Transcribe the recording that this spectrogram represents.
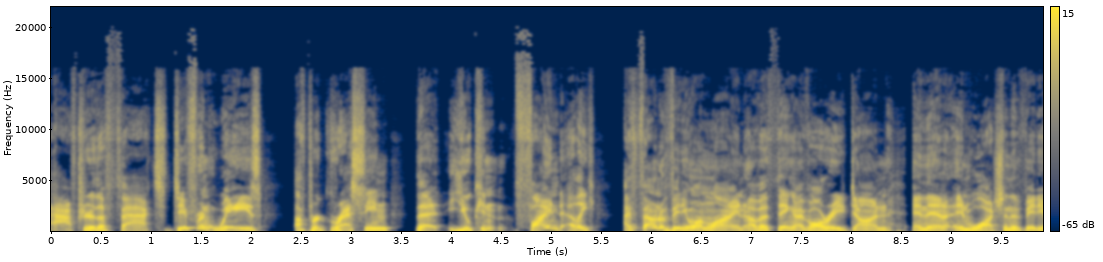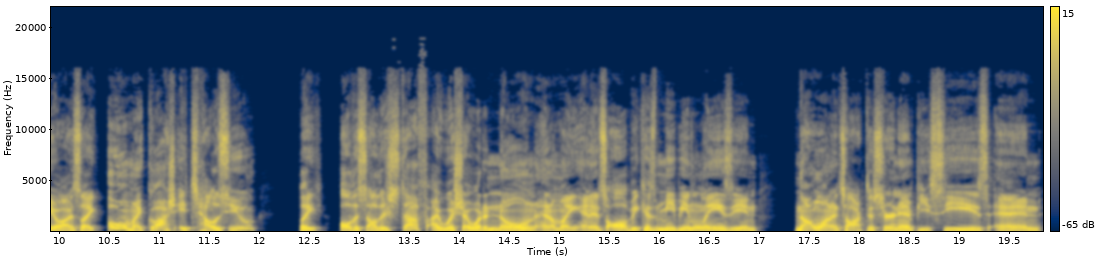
after the fact, different ways of progressing that you can find like I found a video online of a thing I've already done and then in watching the video I was like, "Oh my gosh, it tells you like all this other stuff I wish I would have known." And I'm like, and it's all because me being lazy and not wanting to talk to certain NPCs and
